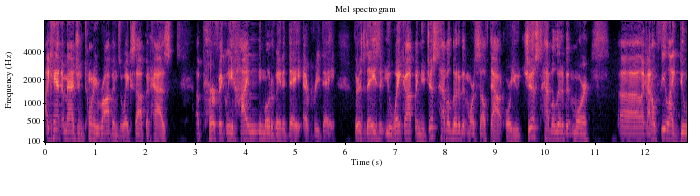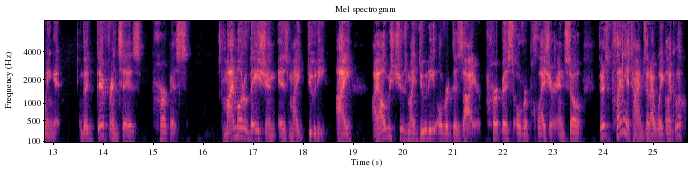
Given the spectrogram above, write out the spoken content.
I can't imagine Tony Robbins wakes up and has a perfectly highly motivated day every day. There's days that you wake up and you just have a little bit more self doubt, or you just have a little bit more, uh, like, I don't feel like doing it. The difference is purpose. My motivation is my duty. I I always choose my duty over desire, purpose over pleasure. And so there's plenty of times that I wake like, look,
